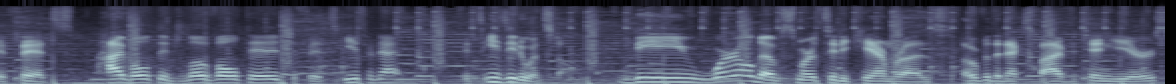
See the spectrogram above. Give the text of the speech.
if it's high voltage, low voltage, if it's ethernet, it's easy to install. The world of smart city cameras over the next five to 10 years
